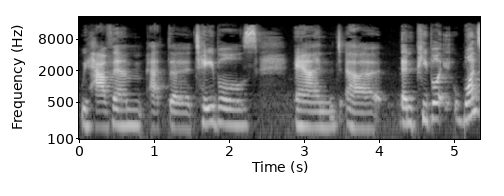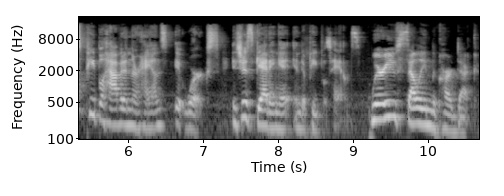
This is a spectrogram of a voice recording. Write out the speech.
we have them at the tables. And uh, then people, once people have it in their hands, it works. It's just getting it into people's hands. Where are you selling the card deck?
